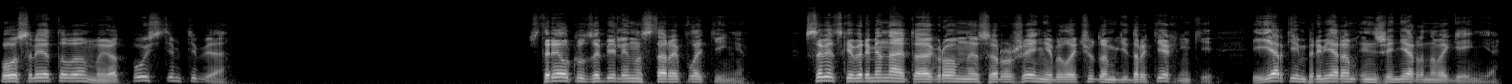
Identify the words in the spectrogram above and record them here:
После этого мы отпустим тебя. Стрелку забили на старой плотине. В советские времена это огромное сооружение было чудом гидротехники и ярким примером инженерного гения.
